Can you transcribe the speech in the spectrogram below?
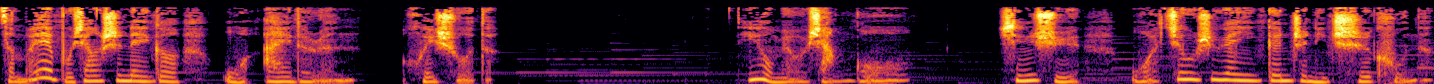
怎么也不像是那个我爱的人会说的。你有没有想过，兴许我就是愿意跟着你吃苦呢？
